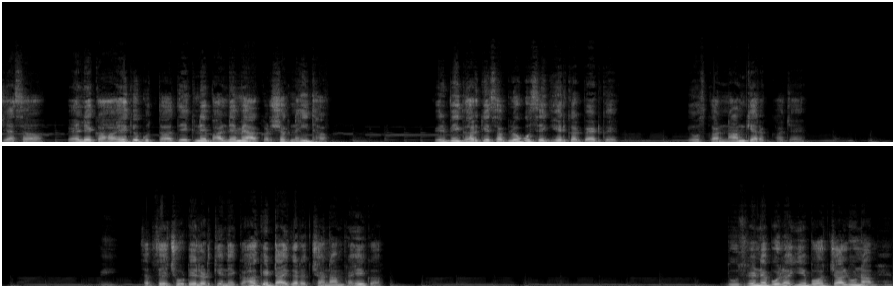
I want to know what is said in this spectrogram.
जैसा पहले कहा है कि कुत्ता देखने भालने में आकर्षक नहीं था। फिर भी घर के सब लोग उसे घेर कर बैठ गए कि उसका नाम क्या रखा जाए। सबसे छोटे लड़के ने कहा कि टाइगर अच्छा नाम रहेगा। दूसरे ने बोला यह बहुत चालू नाम है।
